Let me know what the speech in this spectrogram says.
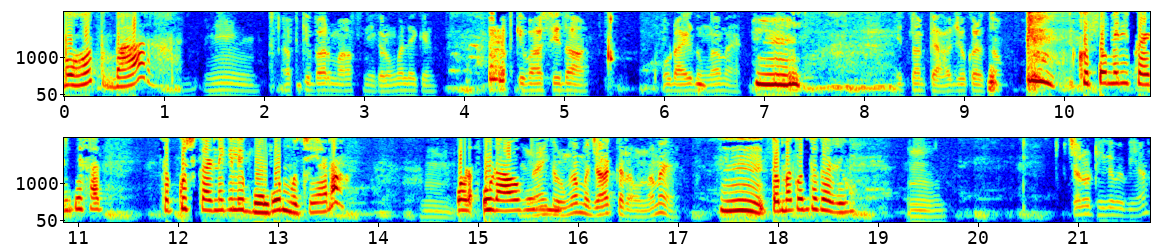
बहुत बार? हम्म अब की बार माफ़ नहीं करूँगा लेकिन अब की बार सीधा उड़ाई दूँगा मैं। इतना प्यार जो करता हूँ। खुद तो मेरी फ्रेंड के साथ सब कुछ करने के लिए बोल रहे हो मुझे है ना? हम्म, और उड़ाओगे नहीं करूँगा मज़ाक कर रहा हूँ ना मैं। हम्म तो मैं कौन सा कर रही हूँ? हम्म। चलो ठीक है बेबी हाँ।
